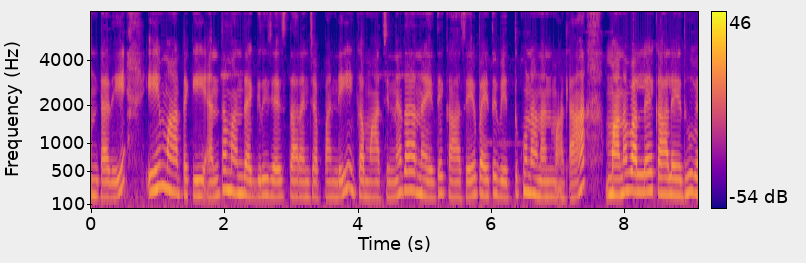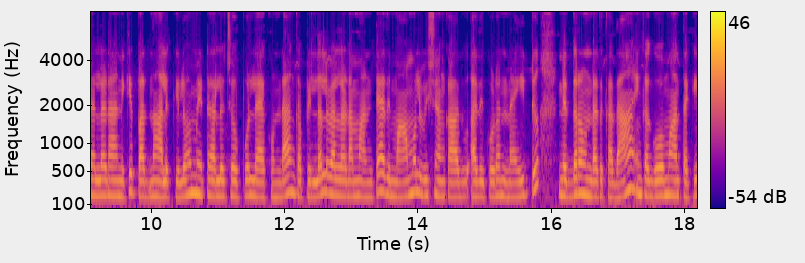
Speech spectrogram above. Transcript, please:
ఉంటుంది. ఈ మాటకి ఎంతమంది అగ్రి చేస్తారని చెప్పండి. ఇక మా చిన్నదాన్ని అయితే కాసేపు అయితే వెతుకున్నాను అనమాట మన వల్లే కాలేదు వెళ్ళడానికి. పద్నాలుగు కిలోమీటర్లు చెప్పులు లేకుండా ఇంకా పిల్లలు వెళ్ళడం అంటే అది మామూలు విషయం కాదు. అది కూడా నైట్ నిద్ర ఉండదు కదా. ఇంకా గోమాతకి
